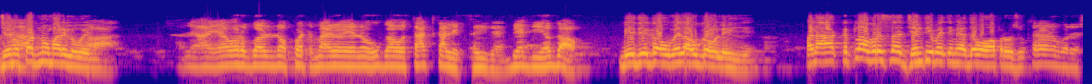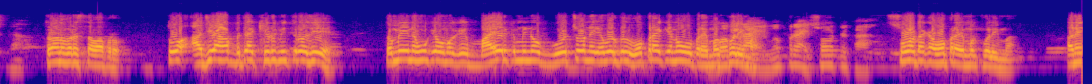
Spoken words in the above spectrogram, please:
જેનો પટ ન મારેલો હોય અને આ એવરગોલ્ડનો પટ માર્યો એનો ઉગાવો તાત્કાલિક થઈ જાય. બે દી અગાઉ. બે દેગાઓ વહેલા ઉગાવો લઈ જાય. અને આ કેટલા વર્ષના જયંતિભાઈ તમે આ દવા વાપરો છો? ત્રણ વર્ષના. ત્રણ વર્ષના વાપરો. તો આજે આ બધા ખેડૂત મિત્રો છે તમે એને હું કેવું કે બાયર કંપનીનો ગોચો ને એવરગોલ વપરાય કે ન વપરાય મગફળીમાં? વપરાય વપરાય સો ટકા. સો ટકા વપરાય મગફળીમાં. અને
